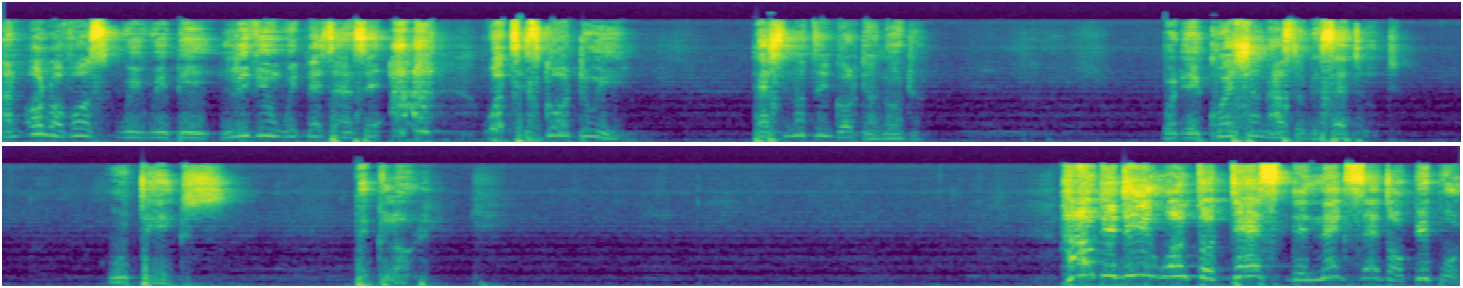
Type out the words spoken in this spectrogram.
And all of us, we will be living witnesses and say, ah, what is God doing? There's nothing God cannot do. But a question has to be settled. Who takes the glory? How did he want to test the next set of people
